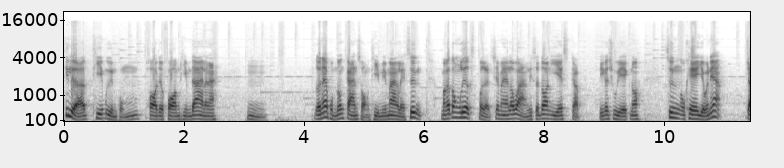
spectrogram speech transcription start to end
ที่เหลือทีมอื่นผมพอจะฟอร์มทีมได้แล้วนะ อืมตอนนี้ผมต้องการ 2 ทีมนี้มากเลย ซึ่งมันก็ต้องเลือกเปิดใช่ไหมระหว่าง l i z a r d o n EX กับ Pikachu EX เนาะซึ่งโอเคเดี๋ยววันเนี้ยใจ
